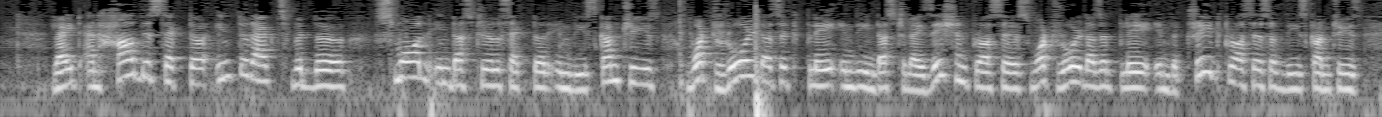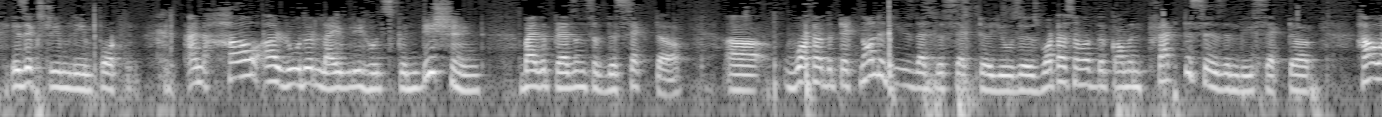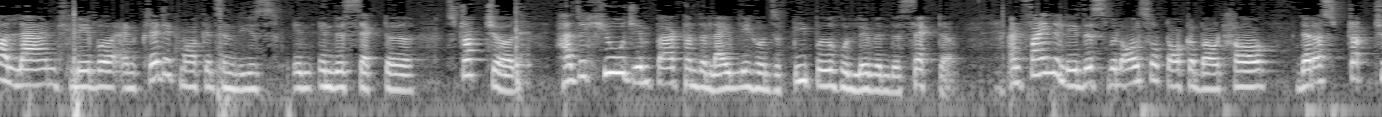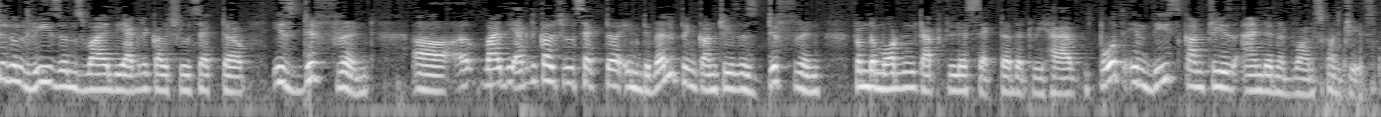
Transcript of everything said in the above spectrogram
right? And how this sector interacts with the small industrial sector in these countries. What role does it play in the industrialization process? What role does it play in the trade process of these countries is extremely important. And how are rural livelihoods conditioned by the presence of this sector? Uh, what are the technologies that this sector uses? What are some of the common practices in this sector? how are land, labor, and credit markets in these in, in this sector structured has a huge impact on the livelihoods of people who live in this sector. And finally, this will also talk about how there are structural reasons why the agricultural sector is different, uh, why the agricultural sector in developing countries is different from the modern capitalist sector that we have both in these countries and in advanced countries.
